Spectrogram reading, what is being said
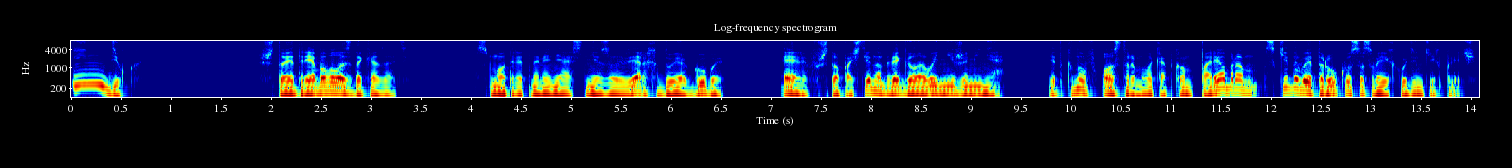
Индюк. Что и требовалось доказать. Смотрит на меня снизу вверх, дуя губы. Эльф, что почти на две головы ниже меня, и, ткнув острым локотком по ребрам, скидывает руку со своих худеньких плеч.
